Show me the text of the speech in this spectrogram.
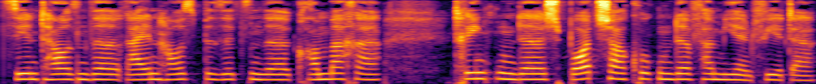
Zehntausende Reihenhausbesitzende Krombacher, trinkende, Sportschau guckende Familienväter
